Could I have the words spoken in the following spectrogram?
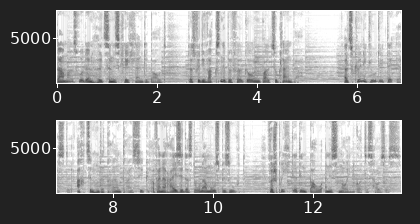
Damals wurde ein hölzernes Kirchlein gebaut, das für die wachsende Bevölkerung bald zu klein war. Als König Ludwig I. 1833 auf einer Reise das Donaumoos besucht, verspricht er den Bau eines neuen Gotteshauses.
